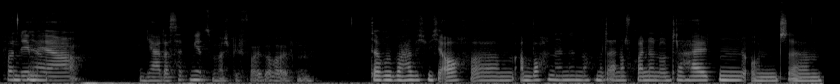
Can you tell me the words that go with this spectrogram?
Von dem ja. her, ja, das hat mir zum Beispiel voll geholfen. Darüber habe ich mich auch ähm, am Wochenende noch mit einer Freundin unterhalten und ähm,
